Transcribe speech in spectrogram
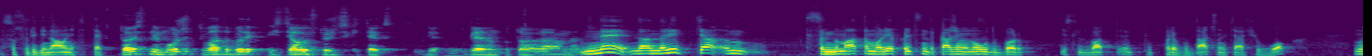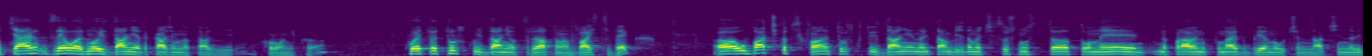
с оригиналните текстове. Тоест не може това да бъде изцяло исторически текст, гледан по този а, начин? Не, нали, тя, самата Мария Калицин, да кажем, е много добър изследовател, преводач, нали, тя е филолог, но тя е взела едно издание, да кажем, на тази хроника, което е турско издание от средата на 20 век, а, обаче, като се хване турското издание, нали, там виждаме, че всъщност то не е направено по най-добрия научен начин. Нали,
